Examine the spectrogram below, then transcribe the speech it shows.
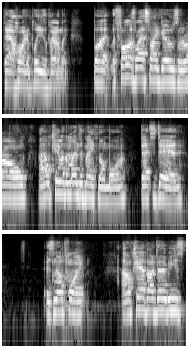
that are hard to please apparently. But as far as last night goes and Raw, I don't care about the Money in the Bank no more. That's dead. There's no point. I don't care about WWE's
